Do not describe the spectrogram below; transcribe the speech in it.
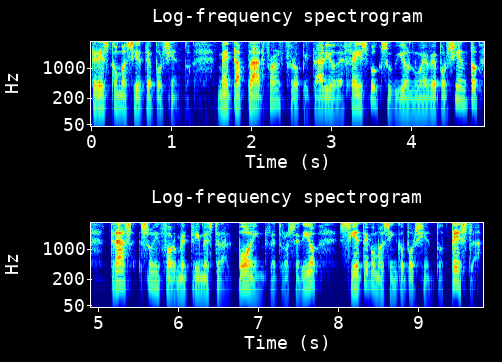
3,7%. Meta Platforms, propietario de Facebook, subió 9% tras su informe trimestral. Boeing retrocedió 7,5%. Tesla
